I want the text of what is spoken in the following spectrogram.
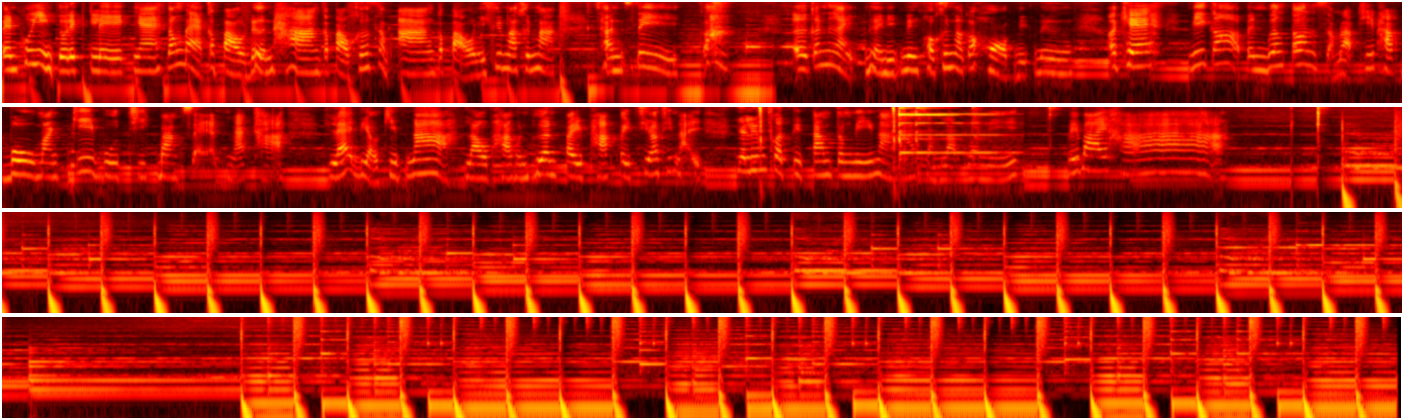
เป็นผู้หญิงตัวเล็กๆไงต้องแบกกระเป๋าเดินทางกระเป๋าเครื่องสำอางกระเป๋านี้ขึ้นมาขึ้นมาชั้น 4 ก็ เออก็เหนื่อยเหนื่อยนิดนึงพอขึ้นมาก็หอบนิดนึง โอเค นี่ก็เป็นเบื้องต้นสำหรับที่พักบูมังกี้บูติกบางแสนนะคะ และเดี๋ยวคลิปหน้าเราพาเพื่อนๆไปพักไปเที่ยวที่ไหน อย่าลืมกดติดตามตรงนี้นะสำหรับวันนี้ บ๊ายบายค่ะ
